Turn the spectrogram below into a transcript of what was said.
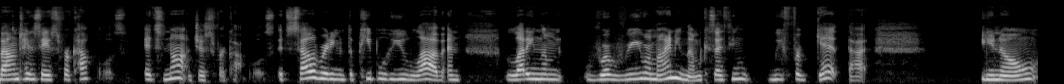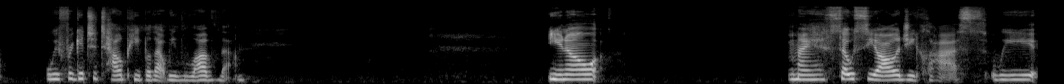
Valentine's Day is for couples. It's not just for couples. It's celebrating with the people who you love and letting them re reminding them because I think we forget that, you know, we forget to tell people that we love them. You know, my sociology class, we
